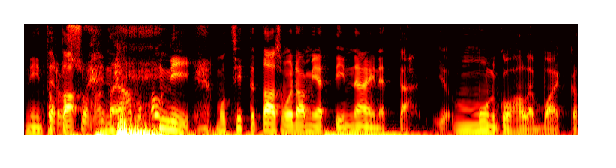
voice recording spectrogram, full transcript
niin, tota, niin, mutta sitten taas voidaan miettiä näin, että mun kohdalle vaikka,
